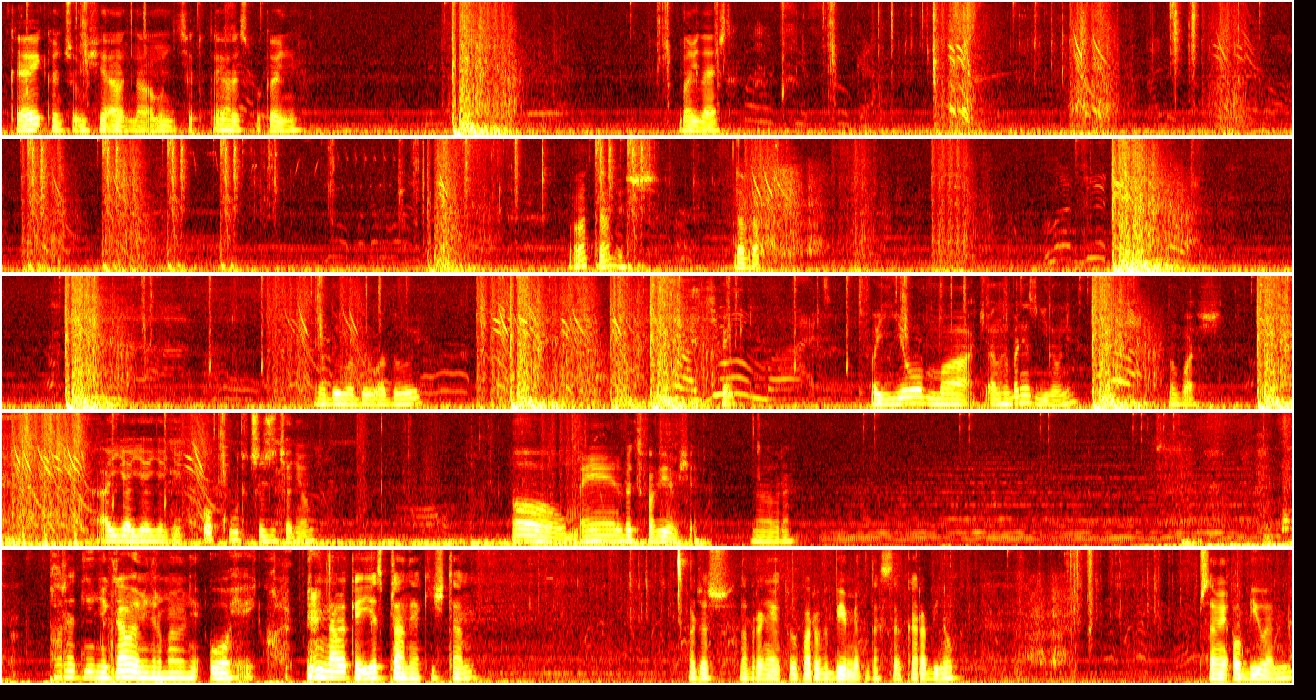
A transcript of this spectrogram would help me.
Okej, kończył mi się a, na amunicję tutaj, ale spokojnie. No i reszta. O, tam jeszcze. Dobra. Ładuj, ładuj, ładuj. Pięknie. Twoją mać. On chyba nie zginął, nie? No właśnie. Ajajajajaj. O kurczę, życia mam. O, man, wykrwawiłem się. Dobra. Parę dni nie grałem i normalnie... Ojejku. No ale okej, jest plan jakiś tam. Chociaż, dobra, nie, tu paru wybiłem jednak z karabinu. Przynajmniej obiłem.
